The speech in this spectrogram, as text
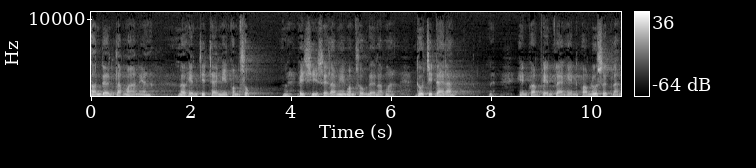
ตอนเดินกลับมาเนี่ย เราเห็นจิตใจมีความสุข ไปฉี่เสร็จแล้วมีความสุขเดินออกมา ดูจิตได้แล้วเห็นความเปลี่ยนแปลงเห็นความรู้สึกล้ว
